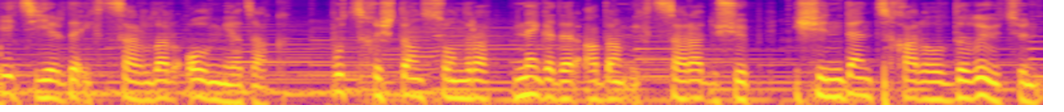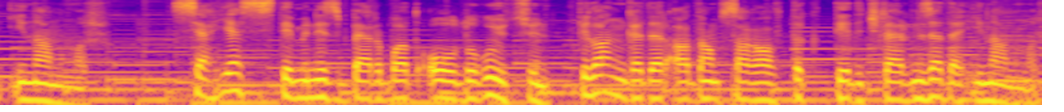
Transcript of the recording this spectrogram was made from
heç yerdə ixtisarlar olmayacaq. Bu çıxışdan sonra nə qədər adam ixtisara düşüb, işindən çıxarıldığı üçün inanmır səhiyyə sisteminiz bərbad olduğu üçün filan qədər adam sağaltdıq dediklərinizə də inanmır.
